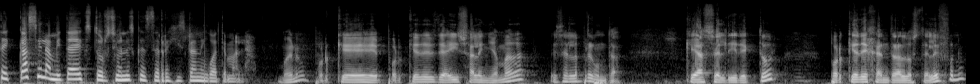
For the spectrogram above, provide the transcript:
de casi la mitad de extorsiones que se registran en Guatemala? Bueno, ¿por qué, ¿por qué desde ahí salen llamadas? Esa es la pregunta. ¿Qué hace el director? ¿Por qué deja entrar los teléfonos?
